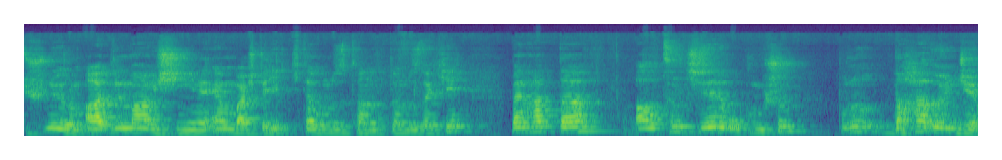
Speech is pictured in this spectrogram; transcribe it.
düşünüyorum. Adil Maviş'in yine en başta ilk kitabımızı tanıttığımızdaki. Ben hatta altını çizerek okumuşum. Bunu daha önce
